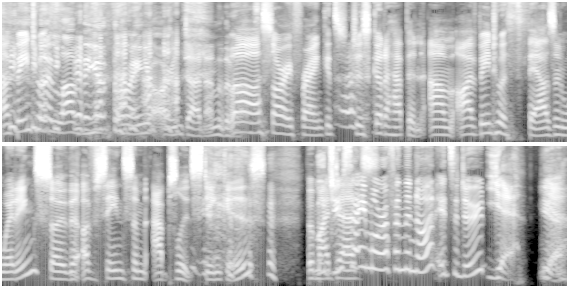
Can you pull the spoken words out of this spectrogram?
I've been to. I a love that you're throwing your own dad under the Oh, bus. sorry, Frank. It's just got to happen. Um, I've been to a thousand weddings, so that I've seen some absolute stinkers. But my Would you say more often than not, it's a dude? Yeah, yeah, Yeah.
